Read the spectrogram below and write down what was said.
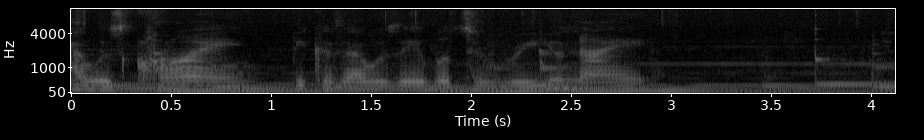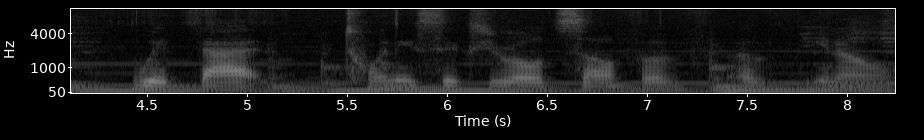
I was crying because I was able to reunite with that 26 year old self of, of, you know,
